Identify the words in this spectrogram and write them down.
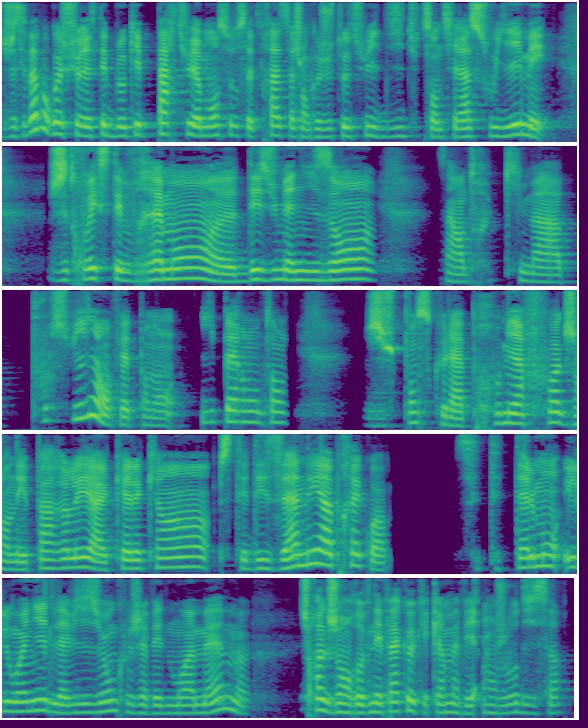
Je sais pas pourquoi je suis restée bloquée particulièrement sur cette phrase, sachant que je te suis dit tu te sentiras souillé, mais j'ai trouvé que c'était vraiment euh, déshumanisant. C'est un truc qui m'a poursuivi en fait pendant hyper longtemps. Je pense que la première fois que j'en ai parlé à quelqu'un, c'était des années après quoi. C'était tellement éloigné de la vision que j'avais de moi-même. Je crois que j'en revenais pas que quelqu'un m'avait un jour dit ça.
